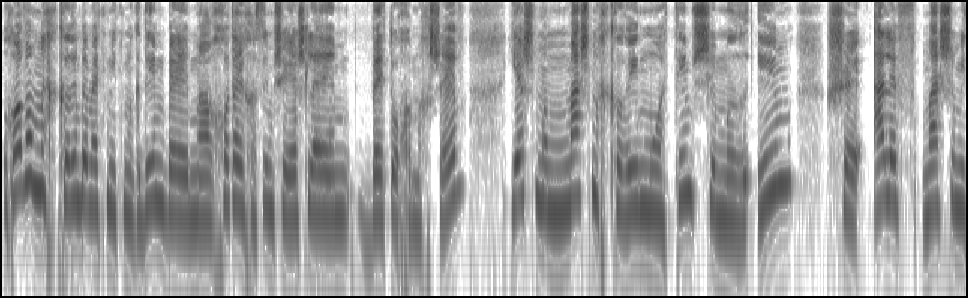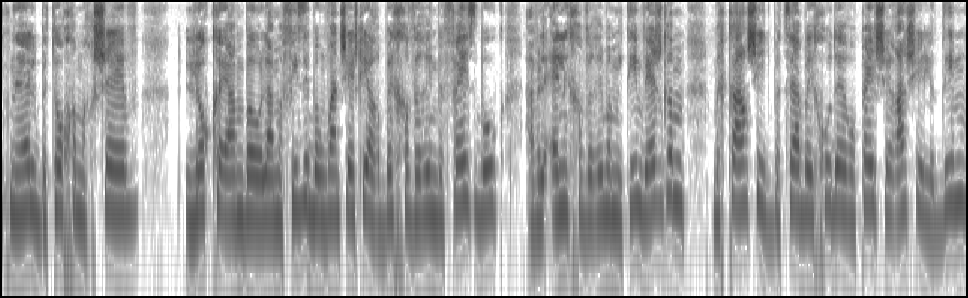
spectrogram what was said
רוב המחקרים באמת מתמקדים במערכות היחסים שיש להם בתוך המחשב. יש ממש מחקרים מועטים שמראים שא', מה שמתנהל בתוך המחשב לא קיים בעולם הפיזי, במובן שיש לי הרבה חברים בפייסבוק, אבל אין לי חברים אמיתיים, ויש גם מחקר שהתבצע באיחוד האירופאי, שהראה שילדים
